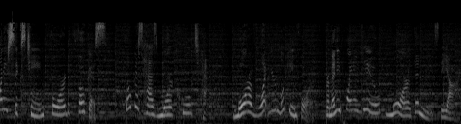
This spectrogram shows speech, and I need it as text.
2016 Ford Focus. Focus has more cool tech, more of what you're looking for. From any point of view, more than meets the eye.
